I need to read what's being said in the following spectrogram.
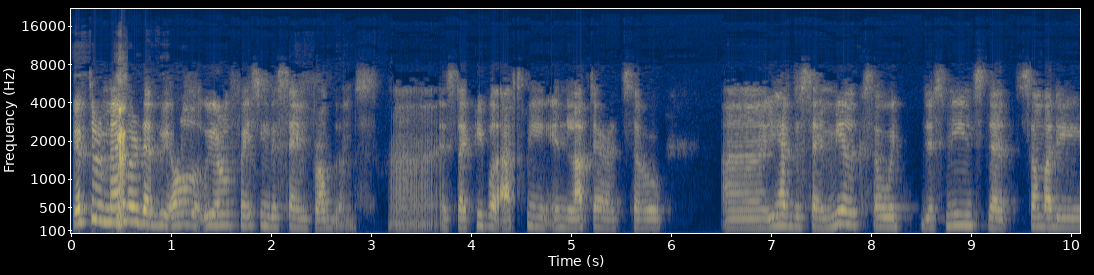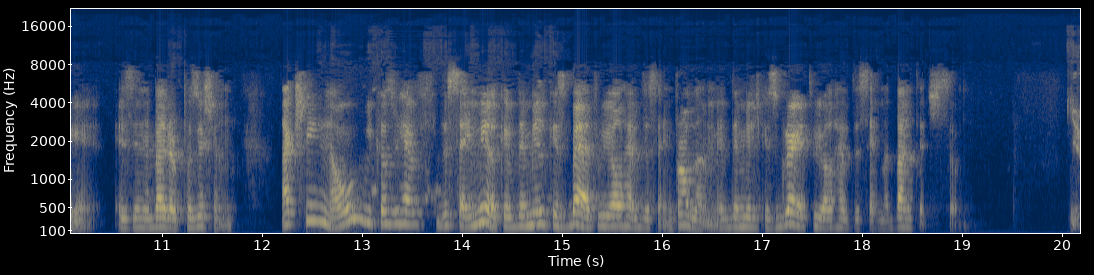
You have to remember that we all we are all facing the same problems. it's like people ask me in latte so uh, you have the same milk, so it just means that somebody is in a better position. Actually, no, because we have the same milk. If the milk is bad, we all have the same problem. If the milk is great, we all have the same advantage. So. yeah.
